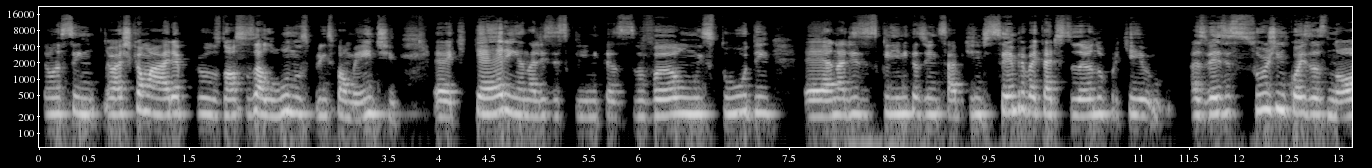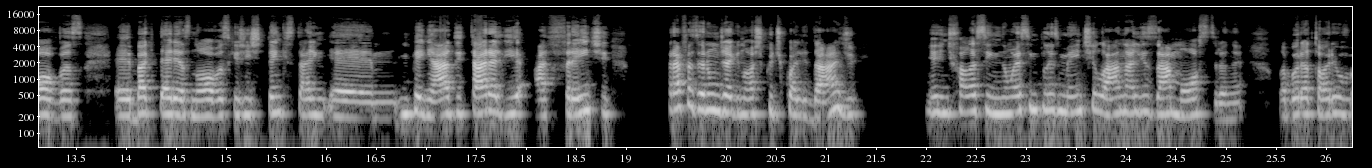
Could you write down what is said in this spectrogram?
Então, assim, eu acho que é uma área para os nossos alunos, principalmente, é, que querem análises clínicas, vão, estudem. É, análises clínicas, a gente sabe que a gente sempre vai estar estudando, porque às vezes surgem coisas novas, é, bactérias novas, que a gente tem que estar é, empenhado e estar ali à frente para fazer um diagnóstico de qualidade. E a gente fala assim, não é simplesmente lá analisar a amostra, né? O laboratório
